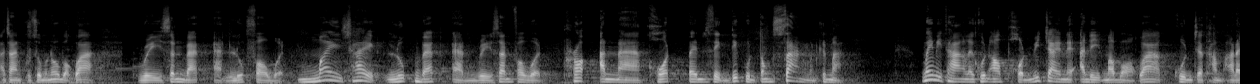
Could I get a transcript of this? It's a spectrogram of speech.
อาจารย์กุสุมโนบอกว่า reason back and look forward ไม่ใช่ look back and reason forward เพราะอนาคตเป็นสิ่งที่คุณต้องสร้างมันขึ้นมา ไม่มีทางเลยคุณเอาผลวิจัยในอดีตมาบอกว่าคุณจะทำอะไร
